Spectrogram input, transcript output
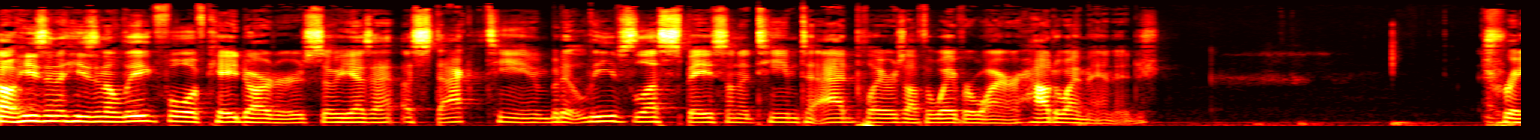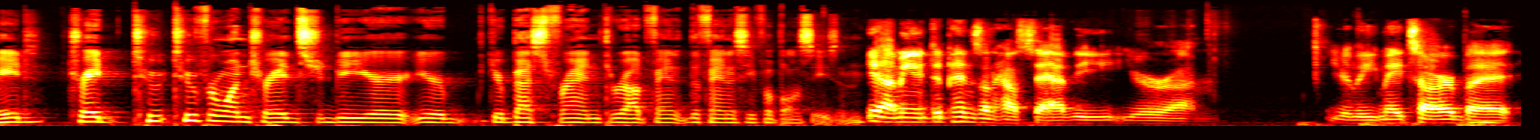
Oh, he's in he's in a league full of K darters, so he has a, a stacked team, but it leaves less space on a team to add players off the waiver wire. How do I manage? Trade, trade two two for one trades should be your your your best friend throughout fan, the fantasy football season. Yeah, I mean, it depends on how savvy your um, your league mates are, but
